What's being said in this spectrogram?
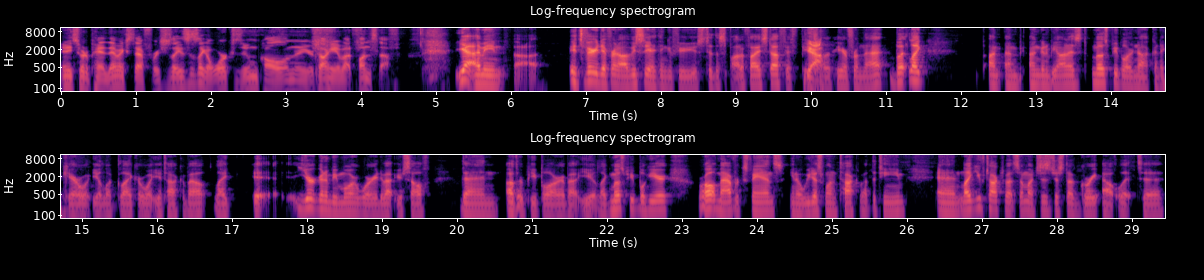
any sort of pandemic stuff where it's just like this is like a work Zoom call and you're talking about fun stuff. Yeah, I mean, uh, it's very different. Obviously, I think if you're used to the Spotify stuff, if people Yeah. are here from that, but like, I'm I'm I'm going to be honest. Most people are not going to care what you look like or what you talk about. Like, it, you're going to be more worried about yourself than other people are about you. Like most people here, we're all Mavericks fans. You know, we just want to talk about the team, and like you've talked about so much, this is just a great outlet to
